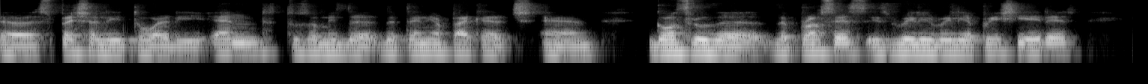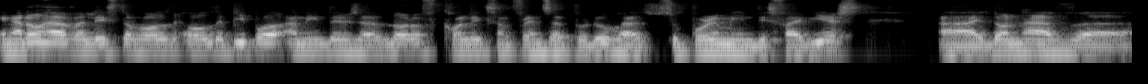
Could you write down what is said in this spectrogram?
uh, especially toward the end to submit the, the tenure package and go through the, the process is really, really appreciated. And I don't have a list of all, all the people. I mean, there's a lot of colleagues and friends at Purdue who have supported me in these five years. I don't have uh,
